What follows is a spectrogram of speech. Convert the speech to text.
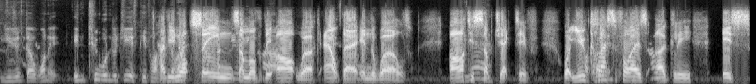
you just don't want it. In 200 years, people Have you gonna not like, seen some of the artwork out there in the world? Art is subjective. What you I'll tell you. classify as ugly is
